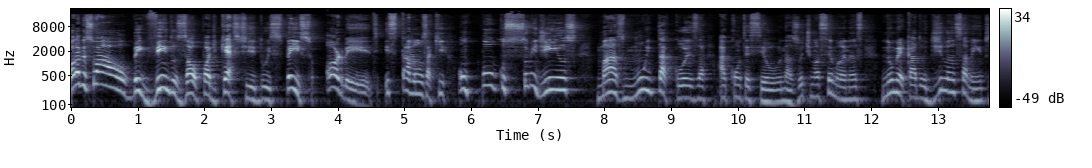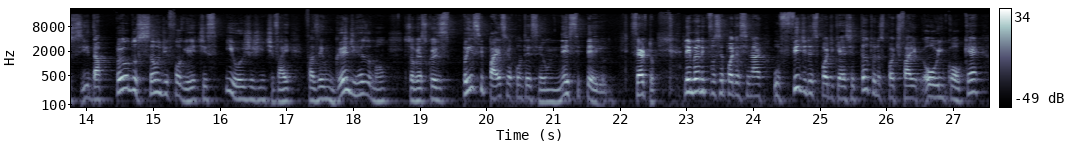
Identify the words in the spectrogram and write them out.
Olá pessoal, bem-vindos ao podcast do Space Orbit. Estávamos aqui um pouco sumidinhos, mas muita coisa aconteceu nas últimas semanas no mercado de lançamentos e da produção de foguetes e hoje a gente vai fazer um grande resumão sobre as coisas principais que aconteceram nesse período certo? Lembrando que você pode assinar o feed desse podcast tanto no Spotify ou em qualquer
